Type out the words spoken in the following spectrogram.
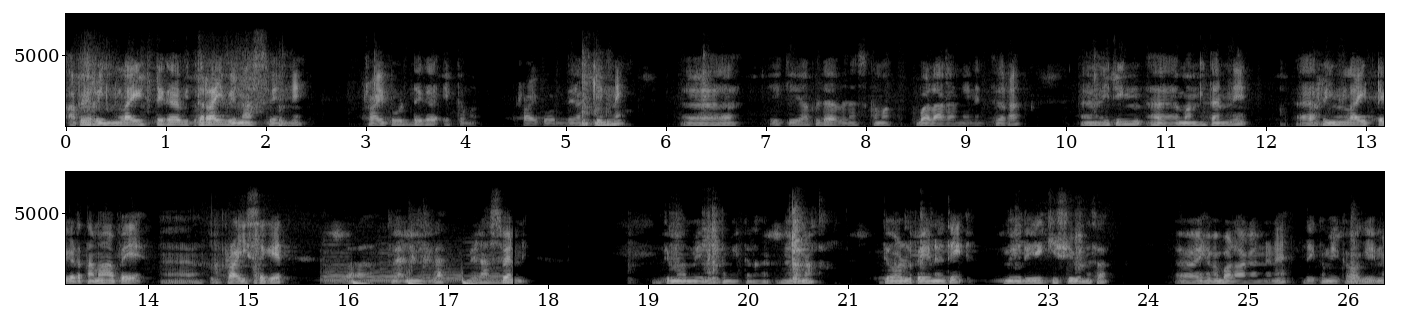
අපේ රිං ලයිට් එක විතරයි වෙනස් වෙන්නේ. ට්‍රයිපෝඩ් දෙක එකම. ට්‍රයිපෝඩ් දෙයක් කෙන්නේ ඒක අපිට වෙනස්කමක් බලාගන්න නැතර ඉතින් මංහිතන්නේ රිං ලයිට් එකට තමා අපේ ප්‍රයිස්සගෙත් වෙනස් වෙන්නේ. ඉතිම මේ දෙකම ඉතනගන්න දෙවල්ල පේනති මේදගේ කිසි වෙනසක් එහෙම බලාගන්න නෑ. දෙකම එක වගේම.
